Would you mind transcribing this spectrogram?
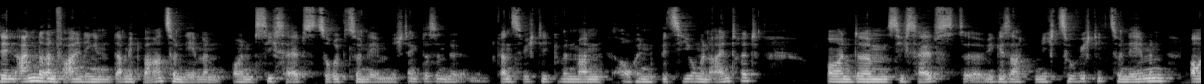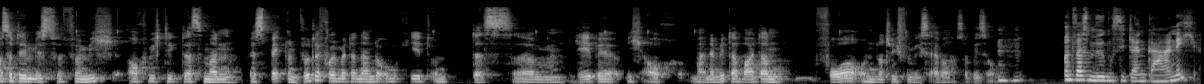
den anderen vor allen Dingen damit wahrzunehmen und sich selbst zurückzunehmen. Ich denke, das ist ganz wichtig, wenn man auch in Beziehungen eintritt und ähm, sich selbst, äh, wie gesagt, nicht zu wichtig zu nehmen. Außerdem ist für, für, mich auch wichtig, dass man respekt und würdevoll miteinander umgeht und das ähm, lebe ich auch meinen Mitarbeitern vor und natürlich für mich selber sowieso. Mhm. Und was mögen Sie dann gar nicht?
